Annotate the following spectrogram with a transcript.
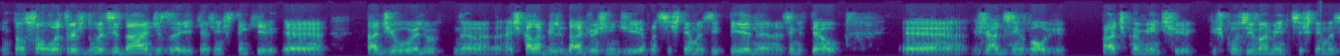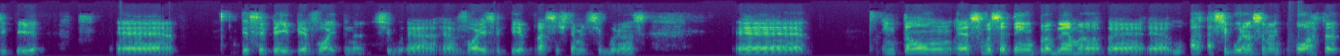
Então são outras duas idades aí que a gente tem que é, está de olho. Né? A escalabilidade hoje em dia para sistemas IP, né? a Zenitel é, já desenvolve praticamente exclusivamente sistemas IP, é, TCP IP VoIP, né? é, é Voice IP para sistema de segurança. É, então, é, se você tem um problema, é, é, a, a, segurança não importa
